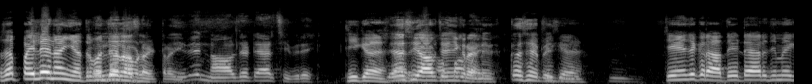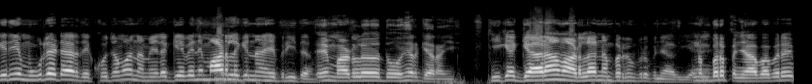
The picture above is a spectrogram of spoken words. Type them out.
ਅੱਛਾ ਪਹਿਲੇ ਨਾ ਹੀ ਆ 53 ਦਾ ਨਾਮ ਟਰੈਕਟਰ ਆ ਜੀ। ਇਹਦੇ ਨਾਲ ਦੇ ਟਾਇਰ ਸੀ ਵੀਰੇ। ਠੀਕ ਹੈ। ਇਹ ਅਸੀਂ ਆਪ ਚੇਂਜ ਕਰਾਣੇ ਕਿਸੇ ਪੇ ਸੀ ਚੇਂਜ ਕਰਾਤੇ ਟਾਇਰ ਜਿਵੇਂ ਕਹਦੀਏ ਮੂਹਰਲੇ ਟਾਇਰ ਦੇਖੋ ਜਮਾ ਨਵੇਂ ਲੱਗੇ ਹੋਏ ਨੇ ਮਾਡਲ ਕਿੰਨਾ ਇਹ ਪ੍ਰੀਤ? ਇਹ ਮਾਡਲ 2011 ਜੀ। ਠੀਕ ਹੈ 11 ਮਾਡਲ ਆ ਨੰਬਰ ਨੰਬਰ ਪੰਜਾਬੀ ਹੈ ਨੰਬਰ ਪੰਜਾਬ ਆ ਵੀਰੇ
